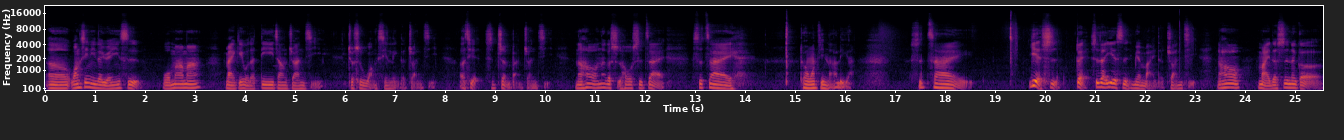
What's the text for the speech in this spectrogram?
呃，王心凌的原因是我妈妈买给我的第一张专辑就是王心凌的专辑，而且是正版专辑。然后那个时候是在是在突然忘记哪里啊，是在夜市，对，是在夜市里面买的专辑。然后买的是那个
